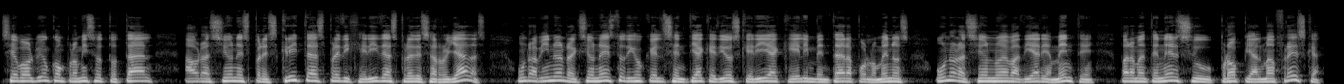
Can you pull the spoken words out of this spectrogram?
se volvió un compromiso total a oraciones prescritas, predigeridas, predesarrolladas. Un rabino en reacción a esto dijo que él sentía que Dios quería que él inventara por lo menos una oración nueva diariamente para mantener su propia alma fresca,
